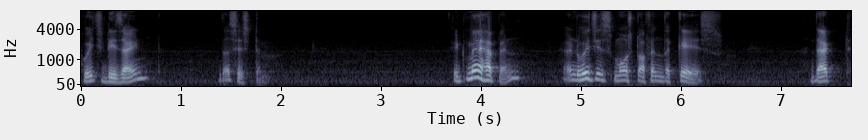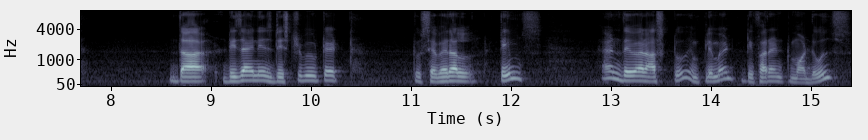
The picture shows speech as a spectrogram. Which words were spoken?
which designed the system. It may happen and which is most often the case that the design is distributed to several teams and they were asked to implement different modules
